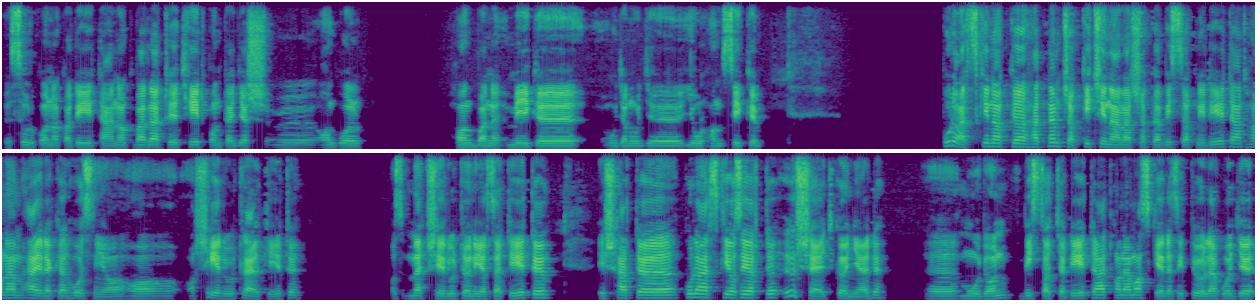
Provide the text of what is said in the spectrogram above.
szurkolnak a détának, bár lehet, hogy egy 7.1-es angol hangban még ugyanúgy jól hangzik. Pularckinak hát nem csak kicsinálásra kell biztatni détát, hanem helyre kell hozni a, a, a sérült lelkét, az megsérült önérzetét, és hát Pulárszki azért ő se egy könnyed, módon biztatja Détát, hanem azt kérdezi tőle, hogy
